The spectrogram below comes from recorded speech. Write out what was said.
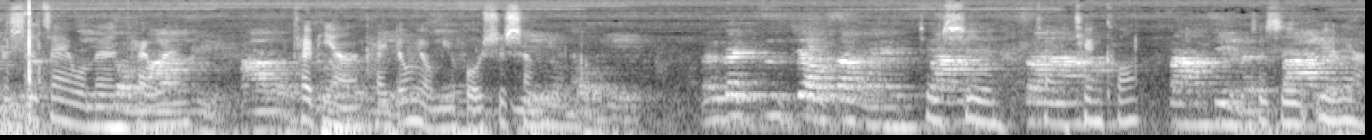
这是在我们台湾太平洋台东有名佛寺上面的。这是在天空，这是月亮。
